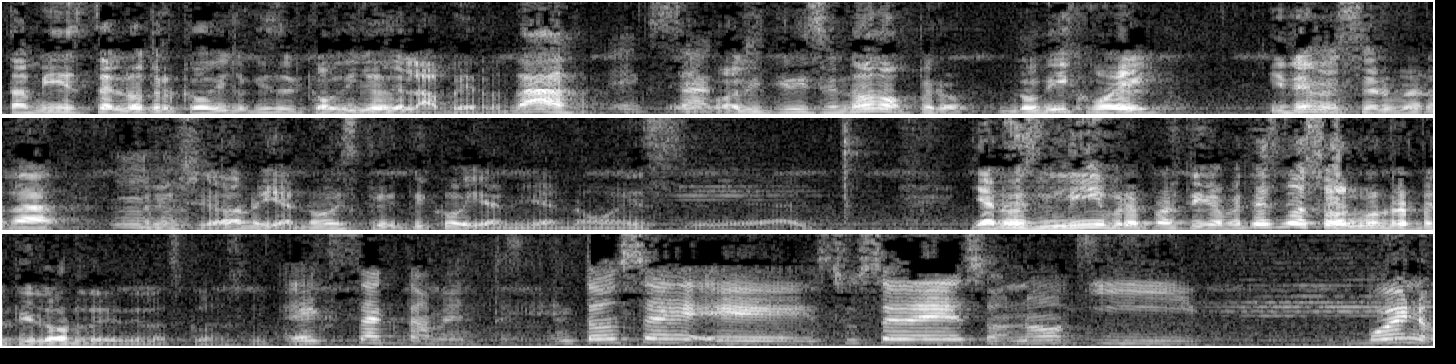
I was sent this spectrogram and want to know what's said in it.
también está el otro caudillo que es el caudillo de la verdad. Exacto. Alguien que dice, no, no, pero lo dijo él y debe ser verdad. el ciudadano ya no es crítico, ya, ya no es... Eh, ya no es libre prácticamente, es no solo un repetidor de, las cosas que Exactamente. Entonces eh, sucede eso, ¿no? Y bueno,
